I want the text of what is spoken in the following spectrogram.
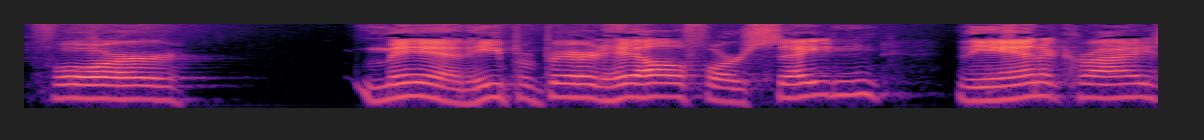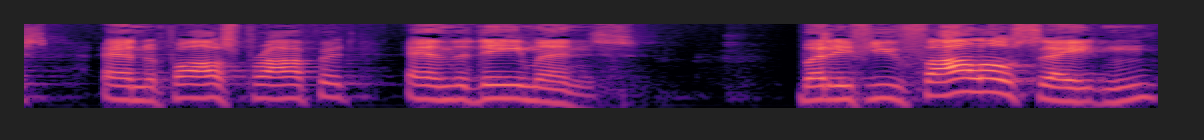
for men. He prepared hell for Satan, the Antichrist, and the false prophet, and the demons. But if you follow Satan,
